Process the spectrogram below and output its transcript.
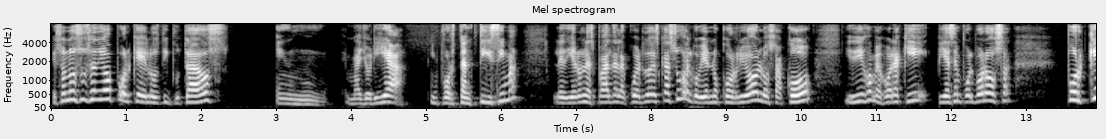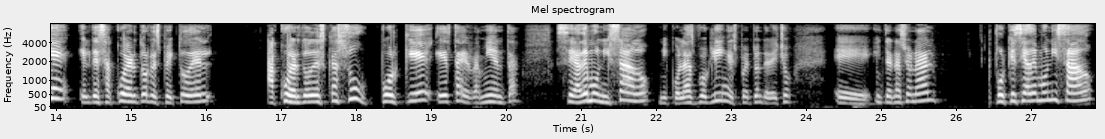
Eso no sucedió porque los diputados, en mayoría importantísima, le dieron la espalda al acuerdo de Escazú, el gobierno corrió, lo sacó y dijo, mejor aquí, pieza en polvorosa. ¿Por qué el desacuerdo respecto del acuerdo de Escazú. ¿Por qué esta herramienta se ha demonizado? Nicolás Borglin, experto en Derecho eh, Internacional, ¿por qué se ha demonizado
